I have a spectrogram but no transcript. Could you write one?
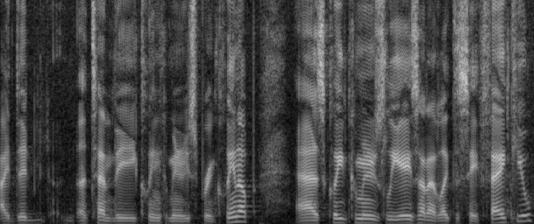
I did attend the Clean Community Spring Cleanup. As Clean Communities Liaison, I'd like to say thank you.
